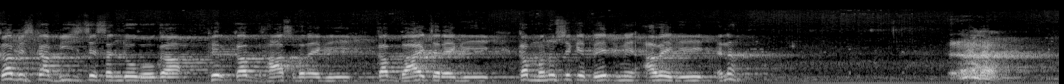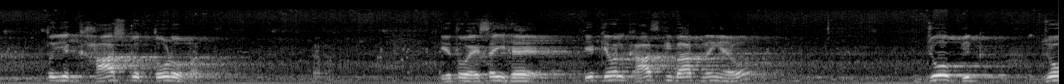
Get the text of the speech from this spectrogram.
कब इसका बीज से संजोग होगा, फिर कब घास बनेगी, कब गाय चरेगी, कब मनुष्य के पेट में आवेगी, है ना? तो ये घास को तोड़ो मत। ये तो ऐसा ही है। ये केवल घास की बात नहीं है वो। जो विक, जो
